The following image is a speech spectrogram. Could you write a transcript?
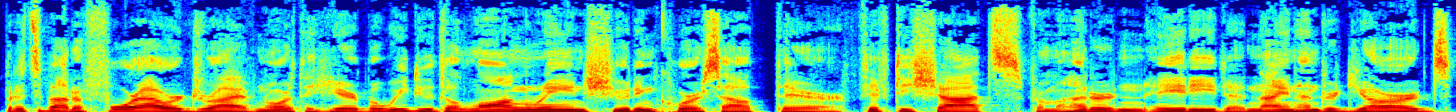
But it's about a four hour drive north of here. But we do the long range shooting course out there 50 shots from 180 to 900 yards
